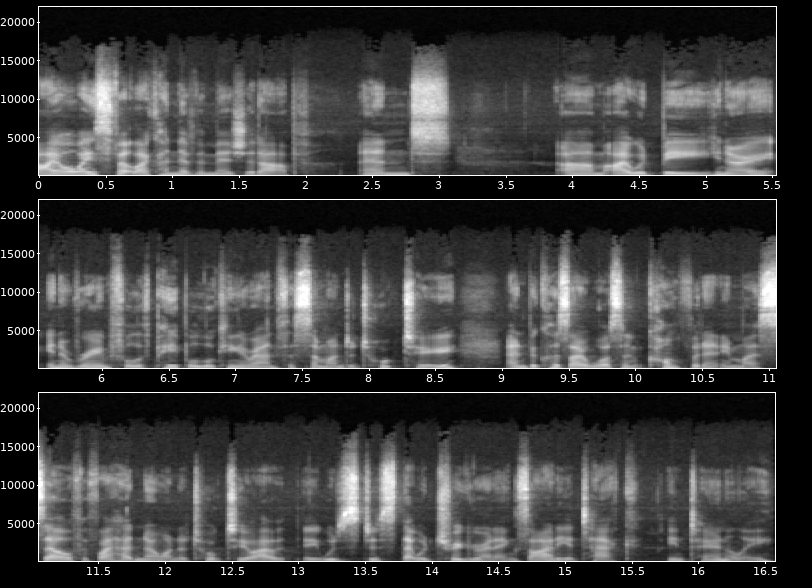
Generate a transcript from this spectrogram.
I always felt like I never measured up. And um, I would be, you know, in a room full of people looking around for someone to talk to. And because I wasn't confident in myself, if I had no one to talk to, I, it was just that would trigger an anxiety attack internally.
